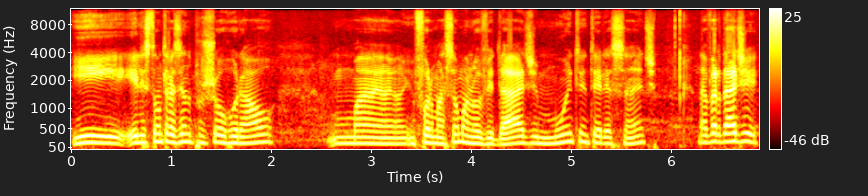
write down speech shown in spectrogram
E eles estão trazendo para o show rural uma informação, uma novidade muito interessante. Na verdade,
